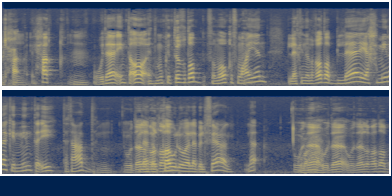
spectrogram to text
الحق الحق مم. وده أنت آه أنت ممكن تغضب في موقف معين لكن الغضب لا يحملك إن أنت إيه تتعدى مم. وده لا الغضب بالقول ولا بالفعل لا وده وده وده الغضب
